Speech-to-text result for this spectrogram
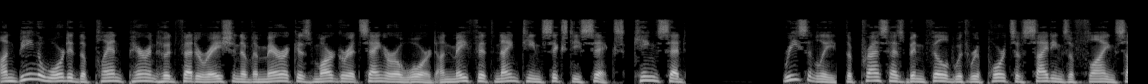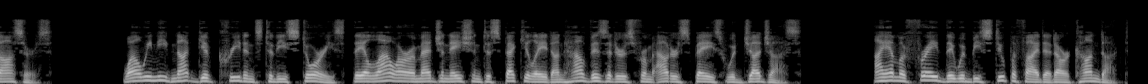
On being awarded the Planned Parenthood Federation of America's Margaret Sanger Award on May 5, 1966, King said, Recently, the press has been filled with reports of sightings of flying saucers. While we need not give credence to these stories, they allow our imagination to speculate on how visitors from outer space would judge us. I am afraid they would be stupefied at our conduct.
